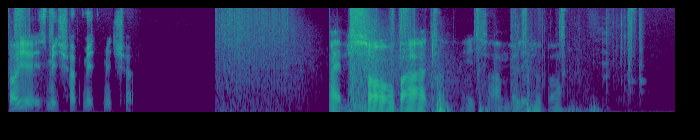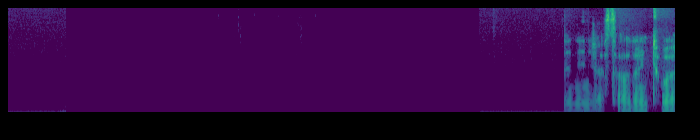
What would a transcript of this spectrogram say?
Oh yeah, it's mid shop, mid, mid shop. I'm so bad. It's unbelievable. The ninja started doing tour.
